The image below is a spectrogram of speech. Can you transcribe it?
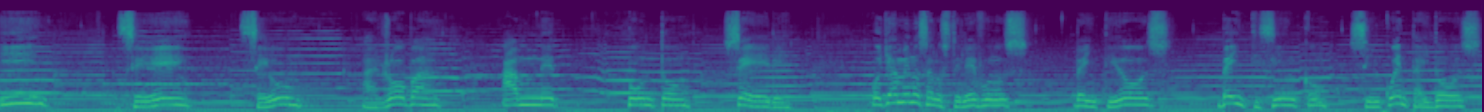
I C e C U arroba amnet.cr o llámenos a los teléfonos 22 25 52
